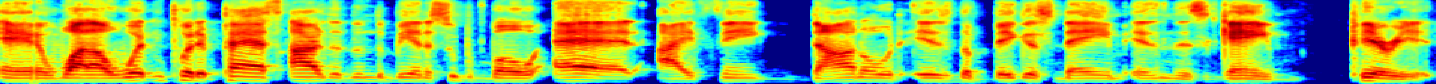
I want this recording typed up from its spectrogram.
And while I wouldn't put it past either of them to be in a Super Bowl ad, I think Donald is the biggest name in this game, period.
